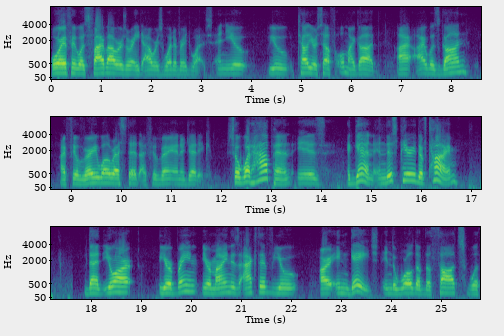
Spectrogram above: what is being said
or if it was five hours or eight hours, whatever it was, and you you tell yourself, "Oh my God, I I was gone. I feel very well rested. I feel very energetic." So what happened is again in this period of time that you are your brain your mind is active you are engaged in the world of the thoughts with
